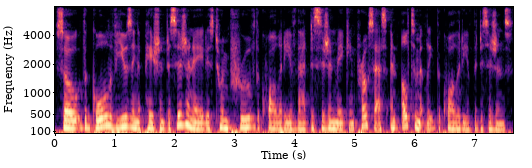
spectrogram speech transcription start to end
So, the goal of using a patient decision aid is to improve the quality of that decision making process and ultimately the quality of the decisions.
